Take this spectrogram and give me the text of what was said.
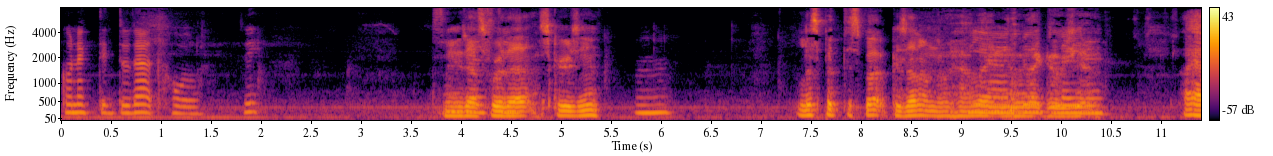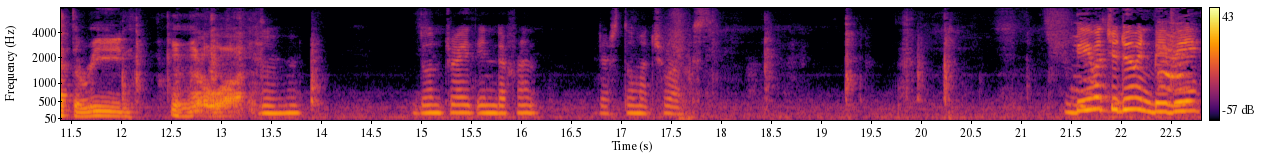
connected to that hole. See? It's Maybe that's where that screws in. Mhm. Let's put this up because I don't know how that, Yeah, where that goes later. yet. I have to read a lot. hmm Don't try it in the front. There's too much rocks. B, what you doing, baby?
